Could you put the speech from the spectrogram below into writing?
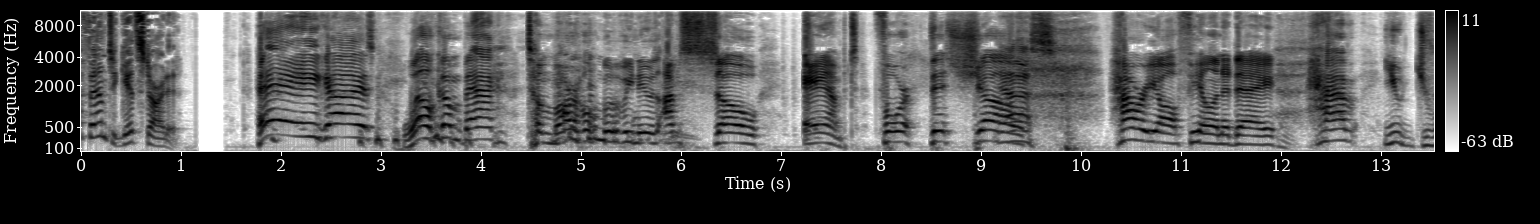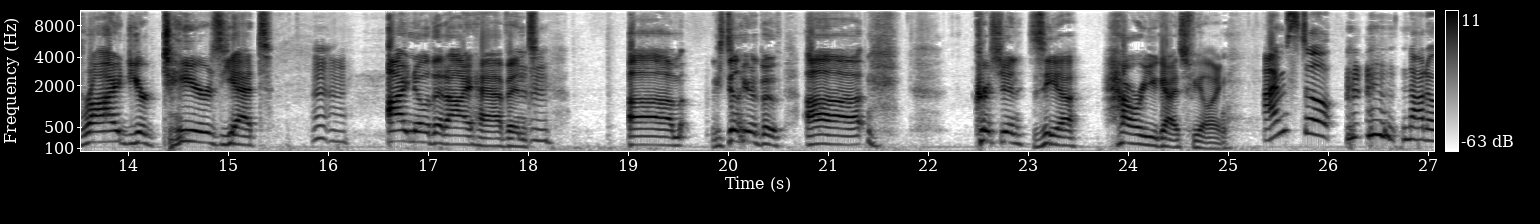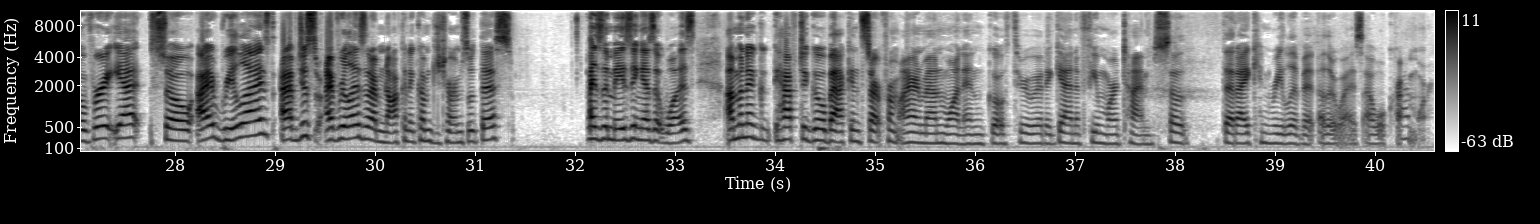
to get started. Hey guys, welcome back to Marvel Movie News. I'm so amped for this show. Yes. How are y'all feeling today? Have you dried your tears yet? I know that I haven't. Um, we can still hear the booth. Uh, Christian, Zia, how are you guys feeling? I'm still not over it yet. So I realized I've just I've realized that I'm not going to come to terms with this. As amazing as it was, I'm going to have to go back and start from Iron Man 1 and go through it again a few more times so that I can relive it. Otherwise, I will cry more.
